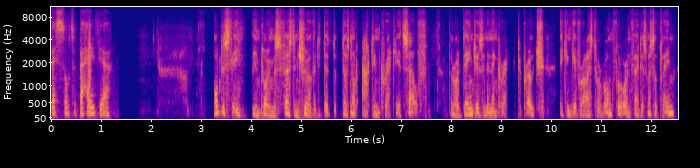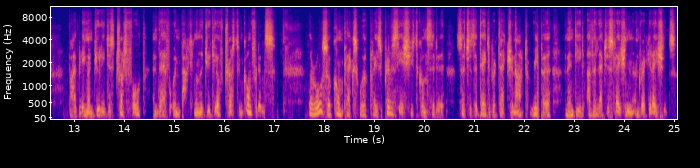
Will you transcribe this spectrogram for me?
this sort of behaviour? Obviously, the employer must first ensure that it does not act incorrectly itself. There are dangers in an incorrect approach. It can give rise to a wrongful or unfair dismissal claim by being unduly distrustful and therefore impacting on the duty of trust and confidence. There are also complex workplace privacy issues to consider, such as the Data Protection Act, RIPA, and indeed other legislation and regulations.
